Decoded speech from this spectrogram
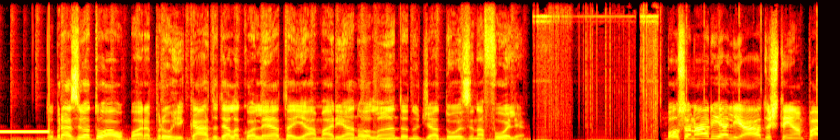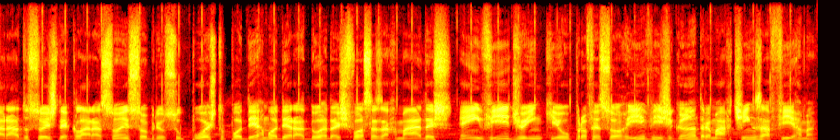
do Brasil atual. Bora pro Ricardo Della Coleta e a Mariana Holanda no dia 12 na Folha. Bolsonaro e aliados têm amparado suas declarações sobre o suposto poder moderador das Forças Armadas em vídeo em que o professor Ives Gandra Martins afirma,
